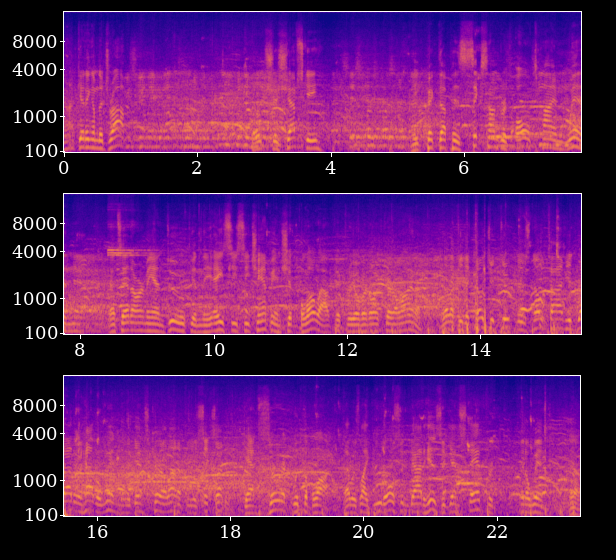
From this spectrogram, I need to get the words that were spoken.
Not getting him to drop. Coach Krzyzewski, he picked up his 600th all-time win. That's Ed Army and Duke in the ACC championship blowout victory over North Carolina. Well, if you're the coach at Duke, there's no time you'd rather have a win than against Carolina for your 600. Got Zurich with the block. That was like Lute Olson got his against Stanford in a win. Yeah.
